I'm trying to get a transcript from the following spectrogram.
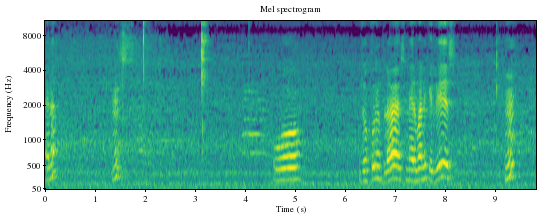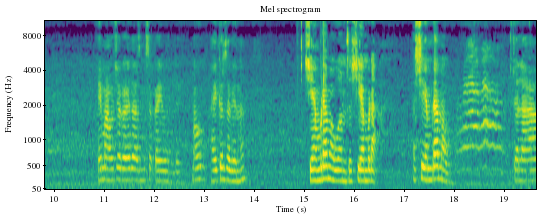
है ना? हो. झोपून उठलास? मेहरबानी केलीस? हे? माऊच्या गळ्यात आज मी सकाळी बांधले माऊ हाय कर सगळ्यांना. शेंबडा माऊ आमचा शेंबडा. हा शेंबडा माऊ. चला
